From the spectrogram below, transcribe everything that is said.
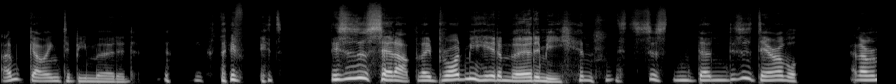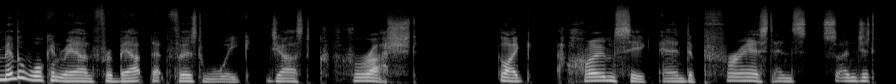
i'm going to be murdered they've it's this is a setup. They brought me here to murder me. And it's just, this is terrible. And I remember walking around for about that first week, just crushed, like homesick and depressed, and, and just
